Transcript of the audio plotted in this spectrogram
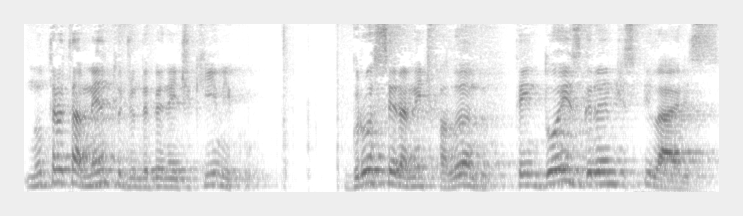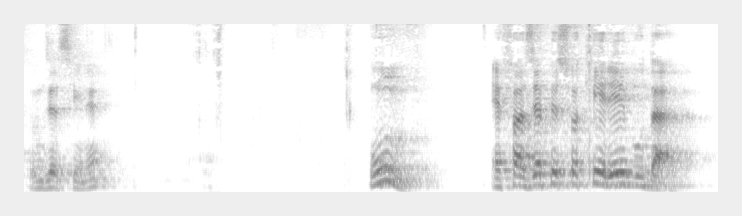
no tratamento de um dependente químico, grosseiramente falando, tem dois grandes pilares, vamos dizer assim, né? Um é fazer a pessoa querer mudar.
